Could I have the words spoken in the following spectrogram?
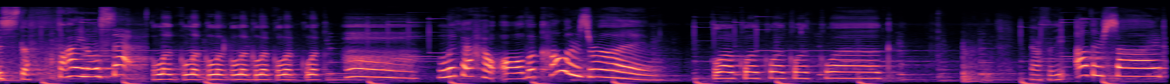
This is the final step. Glug, glug, glug, glug, glug, glug, glug. Oh, look at how all the colors run. Glug, glug, glug, glug, glug. Now for the other side.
